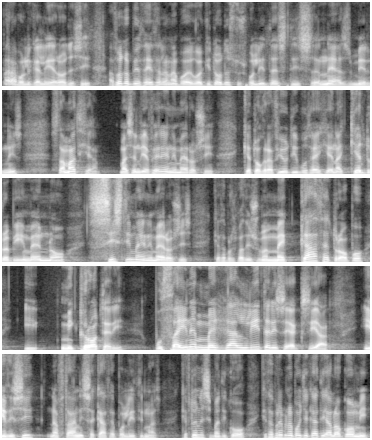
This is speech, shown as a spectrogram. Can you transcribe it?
Πάρα πολύ καλή ερώτηση. Αυτό το οποίο θα ήθελα να πω εγώ, κοιτώντας τους πολίτες της Νέας Μύρνης στα μάτια. Μας ενδιαφέρει η ενημέρωση και το γραφείο τύπου θα έχει ένα κεντροποιημένο σύστημα ενημέρωσης και θα προσπαθήσουμε με κάθε τρόπο η μικρότερη, που θα είναι μεγαλύτερη σε αξία είδηση, να φτάνει σε κάθε πολίτη μας. Και αυτό είναι σημαντικό. Και θα πρέπει να πω και κάτι άλλο ακόμη.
